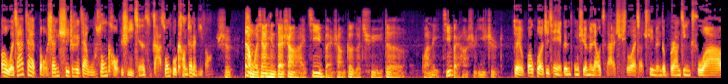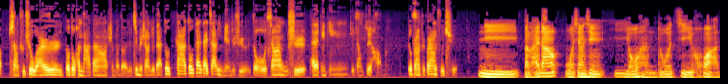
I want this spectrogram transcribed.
哦，我家在宝山区，就是在吴淞口，就是以前打淞沪抗战的地方。是，但我相信在上海，基本上各个区的管理基本上是一致的。对，包括之前也跟同学们聊起来，是说小区里面都不让进出啊，想出去玩都都很麻烦啊什么的，就基本上就大都大家都待在家里面，就是都相安无事，太太平平，就这样最好，都不让不让出去。你本来当然我相信有很多计划，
